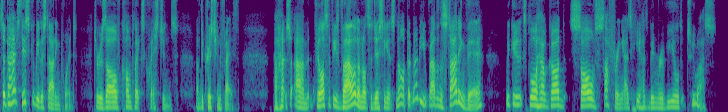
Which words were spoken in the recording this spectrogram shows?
So perhaps this could be the starting point to resolve complex questions of the Christian faith. Perhaps um, philosophy is valid. I'm not suggesting it's not, but maybe rather than starting there, we could explore how God solves suffering as he has been revealed to us.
